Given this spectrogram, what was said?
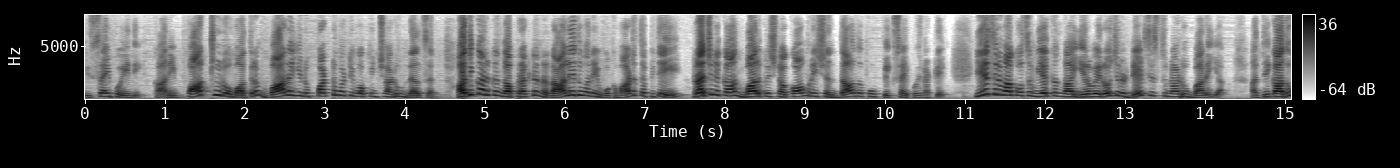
మిస్ అయిపోయింది. కానీ పార్ట్ టూలో మాత్రం బాలయ్యను పట్టుబట్టి ఒప్పించాడు నెల్సన్. అధికారికంగా ప్రకటన రాలేదు అనే ఒక మాట తప్పితే రజనీకాంత్ బాలకృష్ణ కాంబినేషన్ దాదాపు ఫిక్స్ అయిపోయినట్లే. ఏ సినిమా కోసం ఏకంగా ఇరవై రోజుల డేట్స్ ఇస్తున్నాడు బాలయ్య. అంతేకాదు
